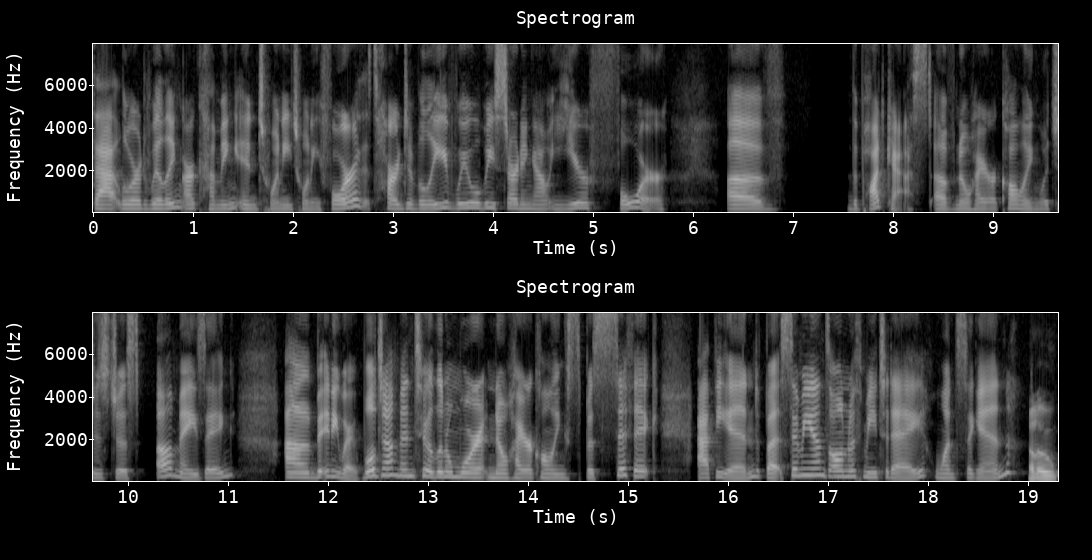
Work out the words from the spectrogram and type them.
that, Lord willing, are coming in 2024. It's hard to believe we will be starting out year four of the podcast of No Higher Calling, which is just amazing. Um, but anyway, we'll jump into a little more No Higher Calling specific at the end. But Simeon's on with me today once again. Hello.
